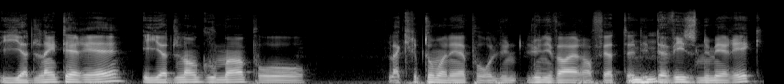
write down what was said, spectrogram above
il y a de l'intérêt et il y a de l'engouement pour la crypto-monnaie, pour l'un- l'univers, en fait, des Mhm. devises numériques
